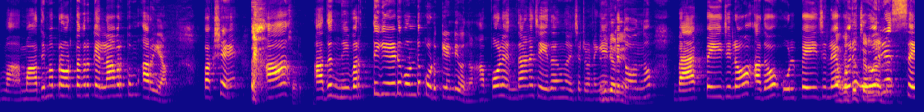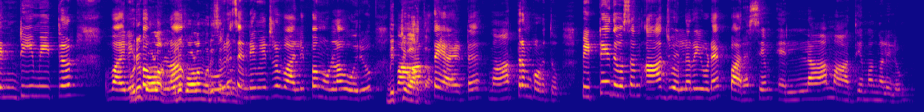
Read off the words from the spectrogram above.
ആ, മാ- മാധ്യമ പ്രവർത്തകർക്ക് എല്ലാവർക്കും അറിയാം. പക്ഷേ ആ അത് നിവർത്തികേട് കൊണ്ട് കൊടുക്കേണ്ടി വന്നു. അപ്പോൾ എന്താണ് ചെയ്തതെന്ന് വെച്ചിട്ടുണ്ടെങ്കിൽ എനിക്ക് തോന്നുന്നു ബാക്ക് പേജിലോ അതോ ഉൾപേജിലെ ഒരു ഒരു സെന്റിമീറ്റർ വലിപ്പമുള്ള ഒരു സെന്റിമീറ്റർ വലിപ്പമുള്ള ഒരു വാർത്തയായിട്ട് മാത്രം കൊടുത്തു. പിറ്റേ ദിവസം ആ ജ്വല്ലറിയുടെ പരസ്യം എല്ലാ മാധ്യമങ്ങളിലും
